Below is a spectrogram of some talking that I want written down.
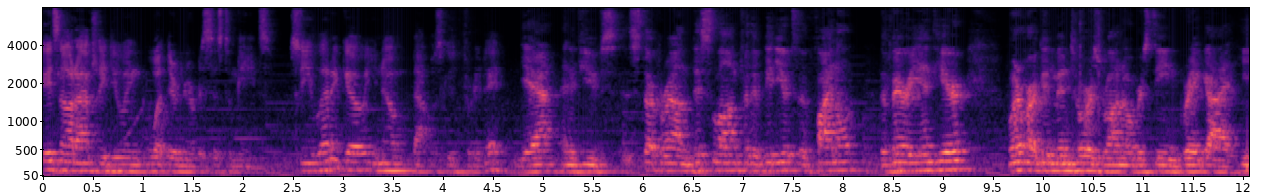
it's not actually doing what their nervous system needs. So you let it go, you know that was good for today. Yeah, and if you've stuck around this long for the video to the final, the very end here, one of our good mentors, Ron Oberstein, great guy, he,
